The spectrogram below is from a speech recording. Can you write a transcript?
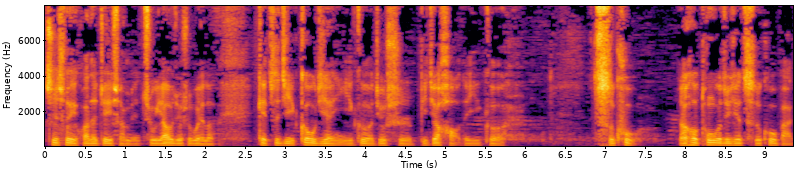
之所以花在这上面，主要就是为了给自己构建一个就是比较好的一个词库，然后通过这些词库把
